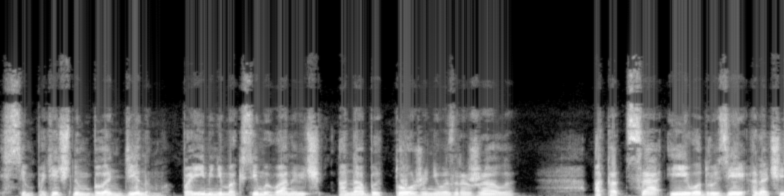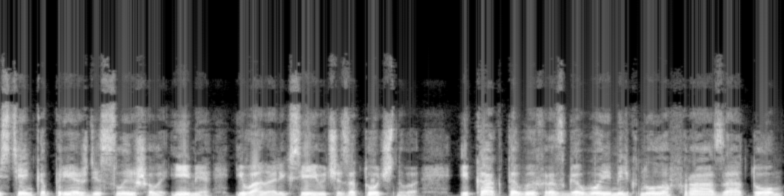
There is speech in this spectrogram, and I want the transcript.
с симпатичным блондином по имени Максим Иванович она бы тоже не возражала. От отца и его друзей она частенько прежде слышала имя Ивана Алексеевича Заточного, и как-то в их разговоре мелькнула фраза о том,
